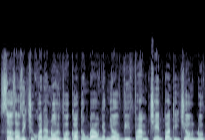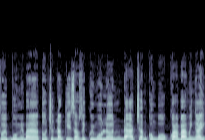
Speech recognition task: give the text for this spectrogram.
Sở Giao dịch Chứng khoán Hà Nội vừa có thông báo nhắc nhở vi phạm trên toàn thị trường đối với 43 tổ chức đăng ký giao dịch quy mô lớn đã chậm công bố quá 30 ngày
